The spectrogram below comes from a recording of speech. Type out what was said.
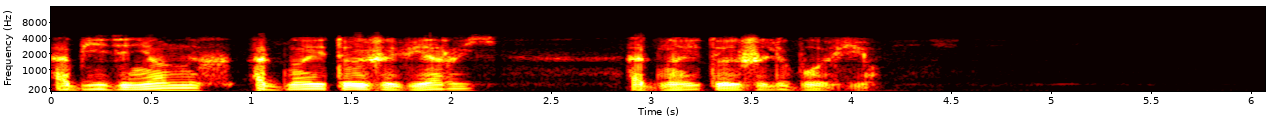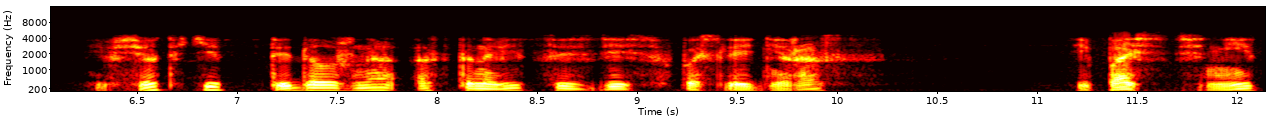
объединенных одной и той же верой, одной и той же любовью. И все-таки ты должна остановиться здесь в последний раз и пасть ниц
